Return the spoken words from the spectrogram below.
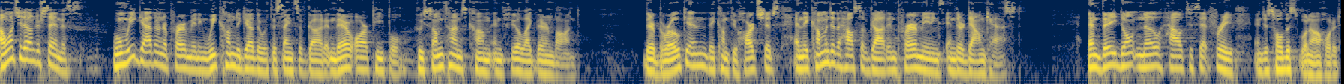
I want you to understand this. When we gather in a prayer meeting, we come together with the saints of God, and there are people who sometimes come and feel like they're in bond. They're broken, they come through hardships, and they come into the house of God in prayer meetings and they're downcast. And they don't know how to set free. And just hold this, well, no, I'll hold it.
